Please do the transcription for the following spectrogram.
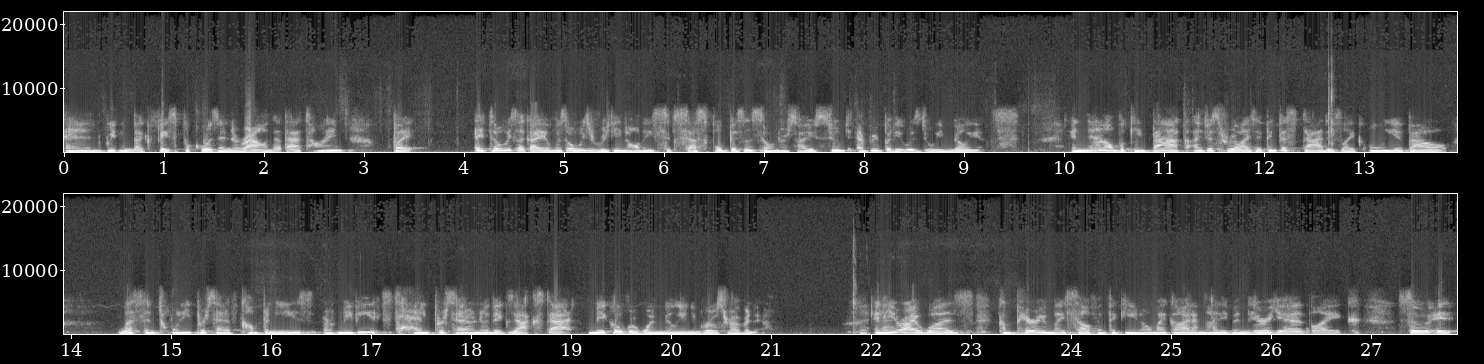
and we didn't like Facebook wasn't around at that time, but it's always like I was always reading all these successful business owners. I assumed everybody was doing millions. And now looking back, I just realized I think the stat is like only about less than 20% of companies, or maybe it's 10%, I don't know the exact stat, make over 1 million in gross revenue. And Wow. here I was comparing myself and thinking, oh my God, I'm not even there yet. Like, so it,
